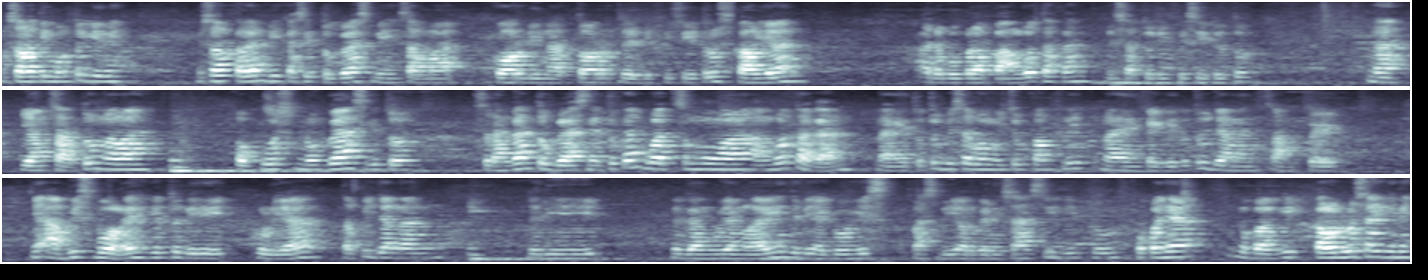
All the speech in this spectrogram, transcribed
masalah teamwork tuh gini misal kalian dikasih tugas nih sama koordinator dari divisi terus kalian ada beberapa anggota kan di satu divisi itu tuh. Nah yang satu malah fokus nugas gitu. Sedangkan tugasnya itu kan buat semua anggota kan. Nah itu tuh bisa memicu konflik. Nah yang kayak gitu tuh jangan sampai ya abis boleh gitu di kuliah tapi jangan jadi ngeganggu yang lain jadi egois pas di organisasi gitu. Pokoknya ngebagi kalau dulu saya gini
